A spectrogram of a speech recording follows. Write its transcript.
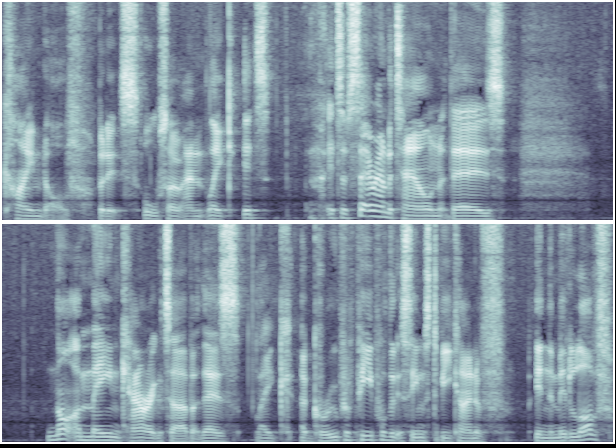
kind of, but it's also and like it's it's a set around a town. There's not a main character, but there's like a group of people that it seems to be kind of in the middle of.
